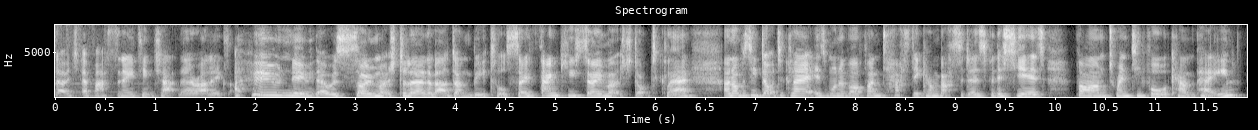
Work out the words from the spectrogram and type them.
such a fascinating chat there, Alex. Who knew there was so much to learn about dung beetles? So thank you so much, Dr. Claire. And obviously, Dr. Claire is one of our fantastic ambassadors for this year's Farm 24 campaign.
